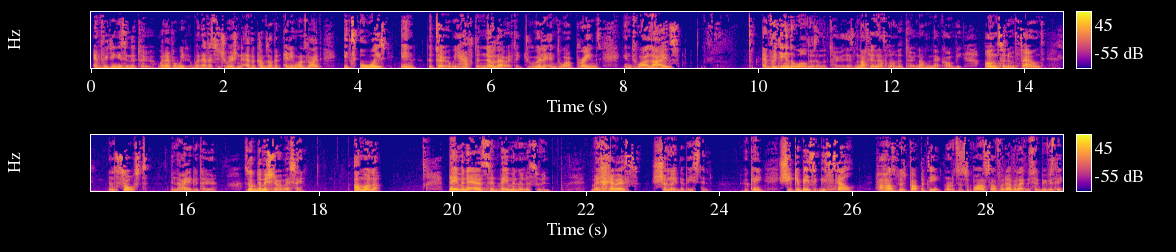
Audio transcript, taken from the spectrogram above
everything is in the Torah. Whatever we, whatever situation ever comes up in anyone's life, it's always in the Torah. We have to know that. We have to drill it into our brains, into our lives. Everything in the world is in the Torah. There's nothing that's not in the Torah. Nothing that can't be answered and found and sourced in the Heilige Torah. Zog the Mishnah Rabbi say. Almona. Beimen Ersin, Beimen Nesuin. Mecheres Shaloi Bebistin. Okay? She can basically sell her husband's property in order to support herself, whatever, like we said previously,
